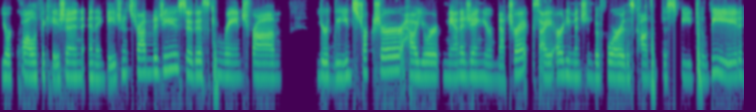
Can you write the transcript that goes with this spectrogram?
your qualification and engagement strategies. So, this can range from your lead structure, how you're managing your metrics. I already mentioned before this concept of speed to lead,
